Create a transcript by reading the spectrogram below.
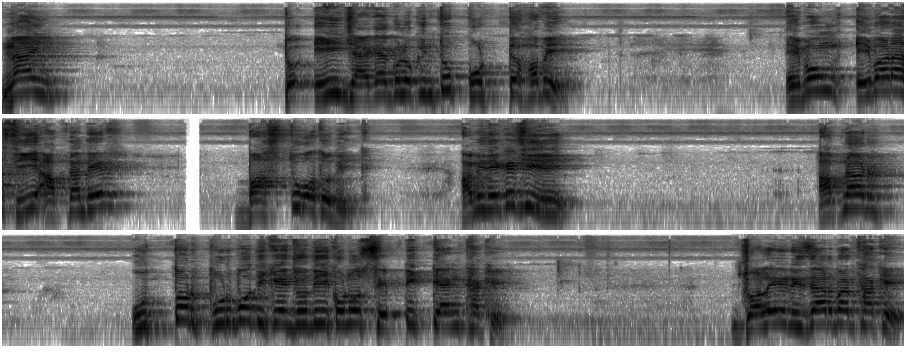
নাই। তো এই জায়গাগুলো কিন্তু করতে হবে। এবং এবার আসি আপনাদের বাস্তুগত দিক। আমি দেখেছি, আপনার উত্তর পূর্ব দিকে যদি কোনো সেপটিক ট্যাঙ্ক থাকে, জলের রিজার্ভার থাকে,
